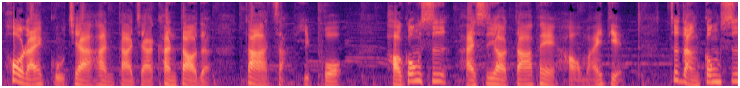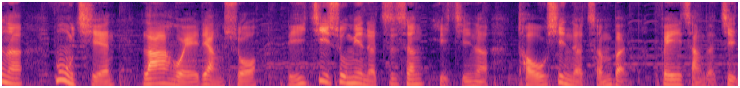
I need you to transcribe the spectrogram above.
后来股价和大家看到的大涨一波。好公司还是要搭配好买点。这档公司呢，目前拉回量缩，离技术面的支撑以及呢投信的成本非常的近。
